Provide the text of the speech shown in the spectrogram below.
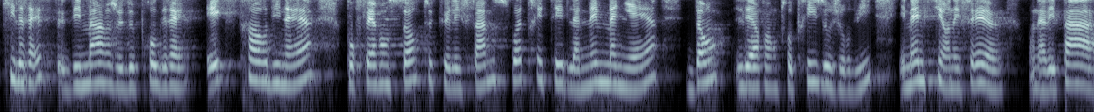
qu'il reste des marges de progrès extraordinaires pour faire en sorte que les femmes soient traitées de la même manière dans leur entreprise aujourd'hui. Et même si en effet euh, on n'avait pas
